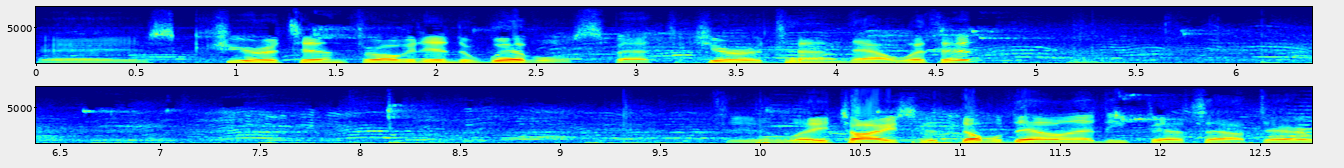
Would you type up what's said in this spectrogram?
As Curitan throwing it into Wibbles. Back to Curitan now with it. See, Lady Tigers could double down on that defense out there.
